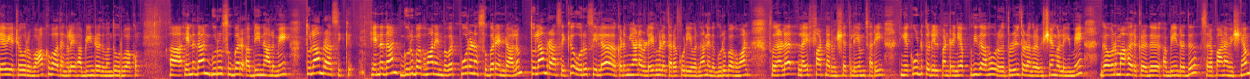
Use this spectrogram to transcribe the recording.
தேவையற்ற ஒரு வாக்குவாதங்களை அப்படின்றது வந்து உருவாக்கும். என்னதான் குரு சுபர் அப்படின்னாலுமே துலாம் ராசிக்கு என்னதான் குரு பகவான் என்பவர் பூரண சுபர் என்றாலும் துலாம் ராசிக்கு ஒரு சில கடுமையான விளைவுகளை தரக்கூடியவர் தான் இந்த குரு பகவான். ஸோ அதனால் லைஃப் பார்ட்னர் விஷயத்துலையும் சரி நீங்கள் கூட்டு தொழில் பண்ணுறீங்க புதிதாக ஒரு தொழில் தொடங்குற விஷயங்கள்லையுமே கவனமாக இருக்கிறது அப்படின்றது சிறப்பான விஷயம்.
